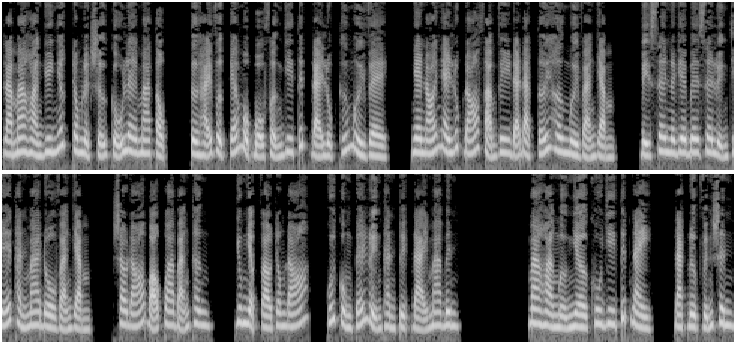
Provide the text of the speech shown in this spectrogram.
Là ma hoàng duy nhất trong lịch sử cửu lê ma tộc, từ hải vực kéo một bộ phận di tích đại lục thứ 10 về, nghe nói ngay lúc đó phạm vi đã đạt tới hơn 10 vạn dặm, bị CNGBC luyện chế thành ma đồ vạn dặm, sau đó bỏ qua bản thân, dung nhập vào trong đó, cuối cùng tế luyện thành tuyệt đại ma binh. Ma Hoàng mượn nhờ khu di tích này, đạt được vĩnh sinh,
